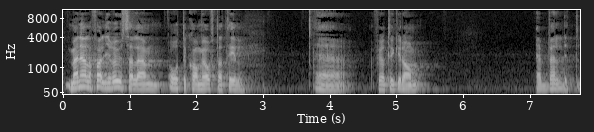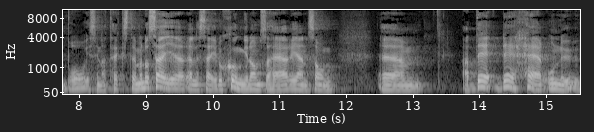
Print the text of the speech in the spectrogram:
men i alla fall Jerusalem återkommer jag ofta till. Eh, för jag tycker de är väldigt bra i sina texter. Men då säger, eller säger, då sjunger de så här i en sång. Eh, att det, det är här och nu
